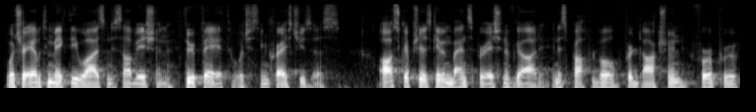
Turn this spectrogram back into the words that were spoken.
which are able to make thee wise unto salvation, through faith which is in Christ Jesus. All scripture is given by inspiration of God and is profitable for doctrine, for reproof,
